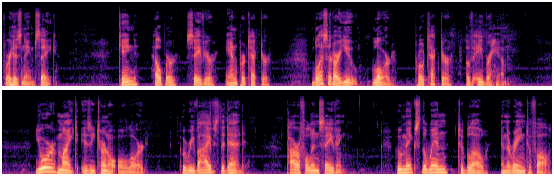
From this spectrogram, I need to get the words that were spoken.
for his name's sake. King, Helper, Savior, and Protector. Blessed are you, Lord, Protector of Abraham. Your might is eternal, O Lord, who revives the dead, powerful in saving, who makes the wind to blow and the rain to fall,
